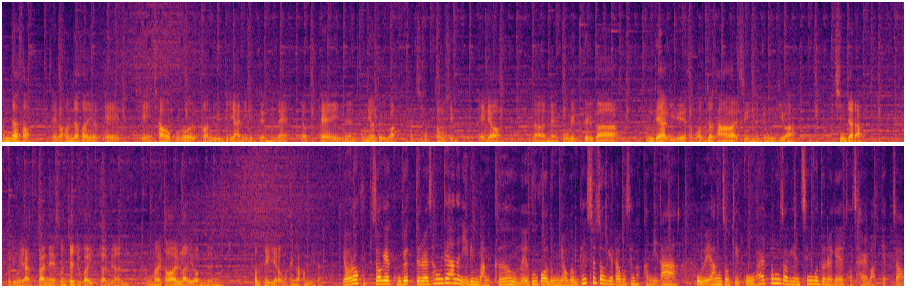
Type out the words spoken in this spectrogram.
혼자서 제가 혼자서 이렇게 개인 창업으로 그런 일들이 아니기 때문에 옆에 있는 동료들과 같이 협동심, 배려, 그 다음에 고객들과 응대하기 위해서 먼저 다가갈 수 있는 용기와 친절함, 그리고 약간의 손재주가 있다면 정말 더할 나위 없는 선택이라고 생각합니다. 여러 국적의 고객들을 상대하는 일인 만큼 외국어 능력은 필수적이라고 생각합니다. 또 외향적이고 활동적인 친구들에게 더 잘 맞겠죠.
